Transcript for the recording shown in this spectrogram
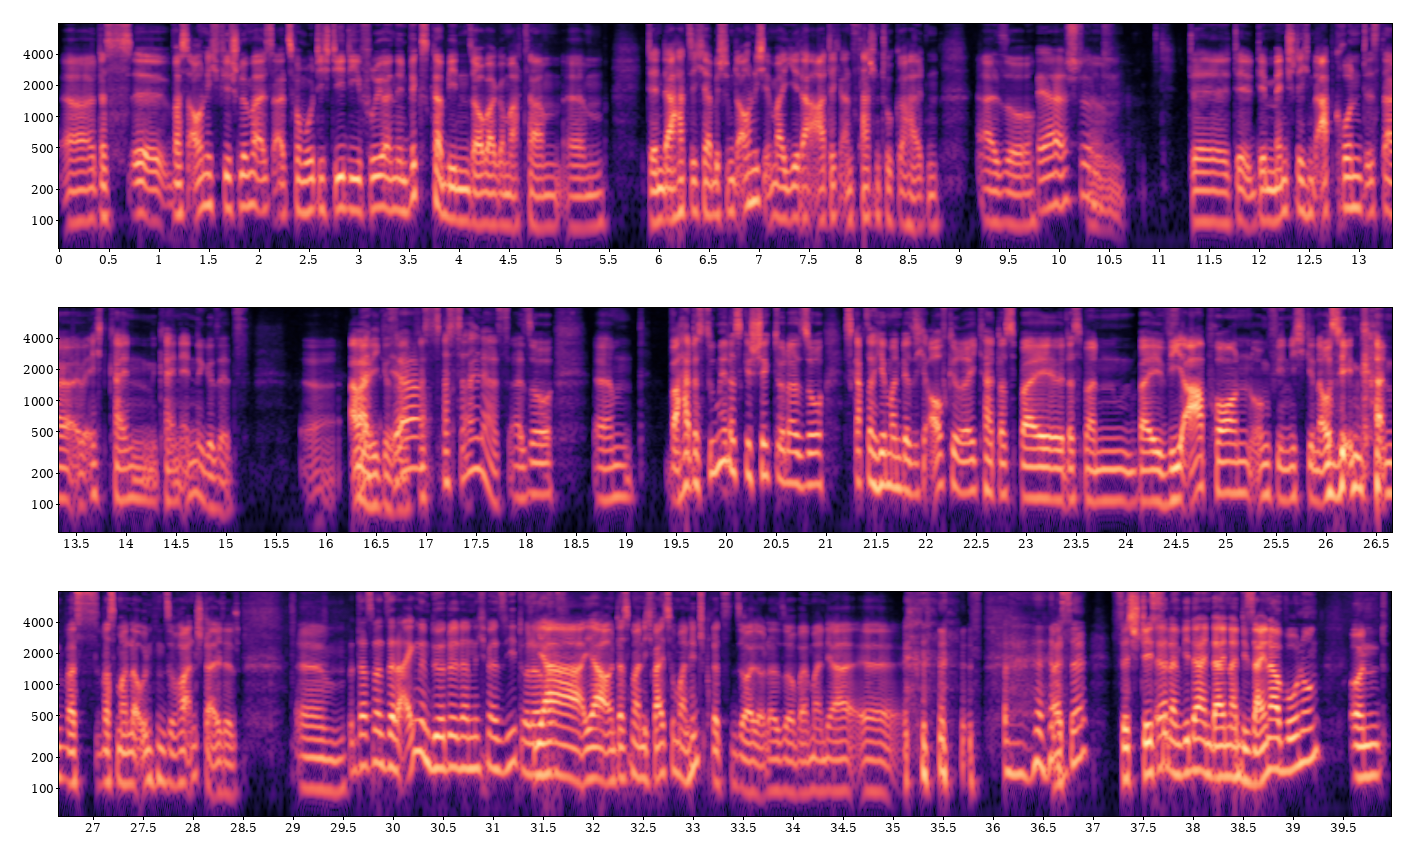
Äh, das, äh, was auch nicht viel schlimmer ist als vermutlich die, die früher in den Wix-Kabinen sauber gemacht haben. Ähm, denn da hat sich ja bestimmt auch nicht immer jeder artig ans Taschentuch gehalten. Also Ja, stimmt. ähm, der, der, dem menschlichen Abgrund ist da echt kein, kein Ende gesetzt. Äh, aber wie gesagt, ja. was, was soll das? Also, ähm, hattest du mir das geschickt oder so? Es gab doch jemanden, der sich aufgeregt hat, dass, bei, dass man bei VR-Porn irgendwie nicht genau sehen kann, was, was man da unten so veranstaltet. Ähm, Dass man seinen eigenen Dödel dann nicht mehr sieht, oder ja, ja, und dass man nicht weiß, wo man hinspritzen soll oder so, weil man ja, äh, weißt du, jetzt stehst Ja. du dann wieder in deiner Designerwohnung und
